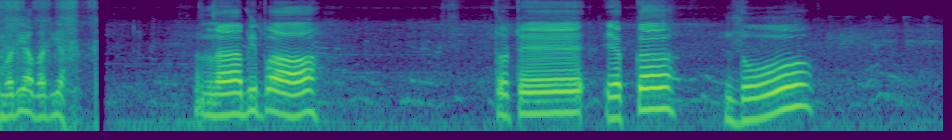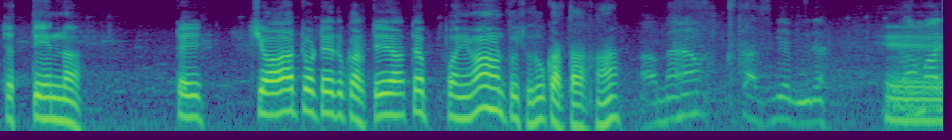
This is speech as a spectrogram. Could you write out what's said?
ਵਧੀਆ ਵਧੀਆ। ਲੈ ਵੀ ਭਾ ਟੋਟੇ 1 2 ਤੇ 3 ਤੇ ਚਾਰ ਟੋਟੇ ਤੂੰ ਕਰਤੇ ਆ ਤੇ ਪੰਜਵਾਂ ਹੁਣ ਤੂੰ ਸ਼ੁਰੂ ਕਰਤਾ ਹਾਂ। ਮੈਂ ਕਿਹਾ ਕਰ ਦਈਏ ਵੀਰ। ਕੰਮ ਅੱਜ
